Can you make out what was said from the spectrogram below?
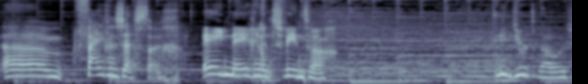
ehm 65. 1,29. Niet duur trouwens.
